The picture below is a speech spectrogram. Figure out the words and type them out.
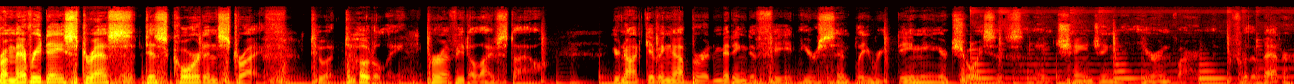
From everyday stress, discord, and strife to a totally Pura Vida lifestyle. You're not giving up or admitting defeat, you're simply redeeming your choices and changing your environment for the better.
